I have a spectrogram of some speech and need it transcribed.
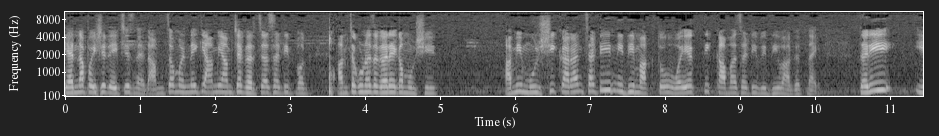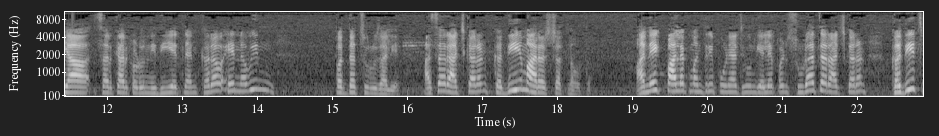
यांना पैसे द्यायचेच नाहीत. आमचं म्हणणं आहे की आम्ही आमच्या घरच्यासाठी मग आमचं कुणाचं घर आहे का मुळशीत आम्ही मुळशीकरांसाठी निधी मागतो वैयक्तिक कामासाठी विधी मागत नाही. तरी या सरकारकडून निधी येत नाही. आणि खरं हे नवीन पद्धत सुरू झाली आहे. असं राजकारण कधीही महाराष्ट्रात नव्हतं. अनेक पालकमंत्री पुण्यात येऊन गेले पण सुडाचं राजकारण कधीच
